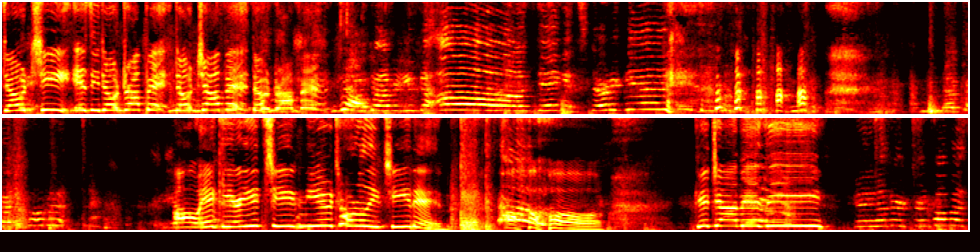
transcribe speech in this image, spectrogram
don't cheat. Izzy, don't drop it. Don't chop it. Don't drop it. No, Robert, you got. Oh, dang it! Start again. now try to pop it. Oh, Icky, are you cheating? You totally cheated. Oh. Good job, Izzy. Okay, Hunter, try to pop it.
